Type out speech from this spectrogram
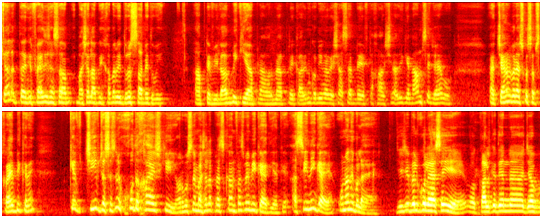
क्या लगता है कि फैज़ी साहब, माशाल्लाह आपकी खबर भी दुरुस्त साबित हुई? आपने व्लॉग भी किया अपना और मैं अपने कारिन को भी कहूँगा शाह साहब ने इफ्तार शराजी के नाम से जो है वो चैनल बना उसको सब्सक्राइब भी करें। कि चीफ जस्टिस ने खुद ख्वाहिश की और उसने माशा प्रेस कॉन्फ्रेंस में भी कह दिया कि असी नहीं गए, उन्होंने बुलाया है। जी जी बिल्कुल ऐसे ही है। और कल के दिन जब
